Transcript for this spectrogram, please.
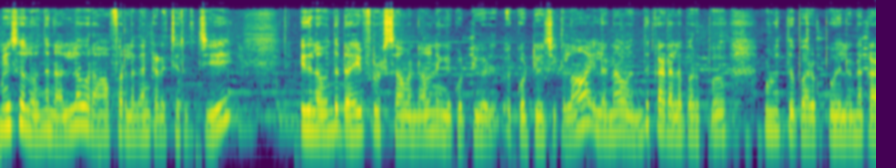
மீஷோவில் வந்து நல்ல ஒரு ஆஃபரில் தான் கிடச்சிருச்சு. இதில் வந்து ட்ரை ஃப்ரூட்ஸாக வேணாலும் நீங்கள் கொட்டி வெ- கொட்டி வச்சுக்கலாம். இல்லைனா வந்து கடலை பருப்பு உளுத்து பருப்பு இல்லைன்னா க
